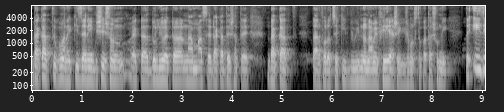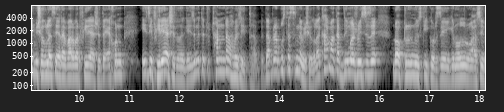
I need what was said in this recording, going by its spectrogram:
ডাকাত মানে কি জানি বিশেষণ একটা দলীয় একটা নাম আছে ডাকাতের সাথে, ডাকাত। তারপর হচ্ছে কি বিভিন্ন নামে ফিরে আসে কি সমস্ত কথা শুনি। তো এই যে বিষয়গুলো আছে, এরা বারবার ফিরে আসে। তো এখন এই যে ফিরে আসে তাদেরকে, এই জন্য তো একটু ঠান্ডাভাবে যেতে হবে। তো আপনারা বুঝতেছেন না বিষয়গুলো। খামাকা দুই মাস হয়েছে যে ডক্টর নিউজ কী করছে, এই নজরুল, আসিফ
